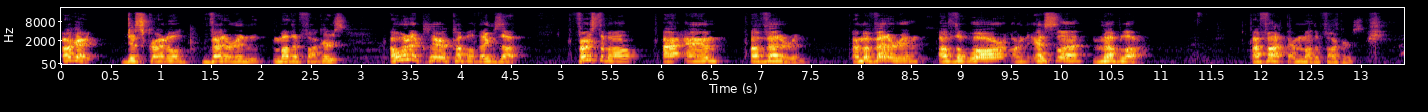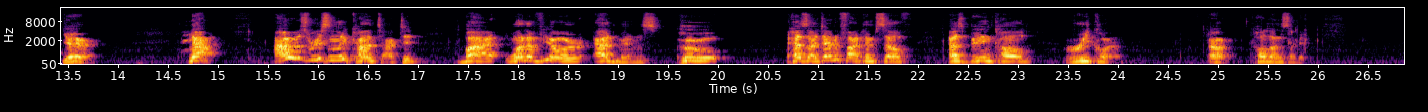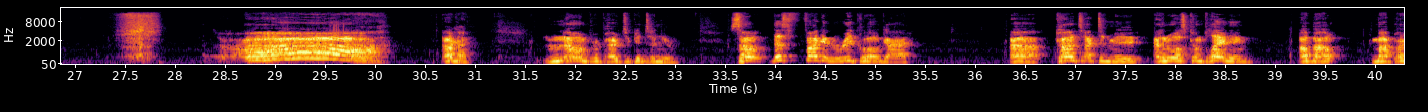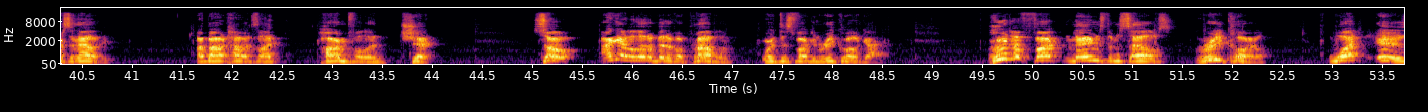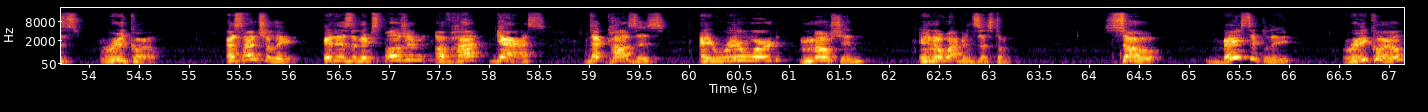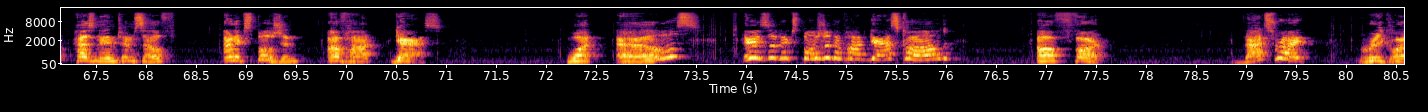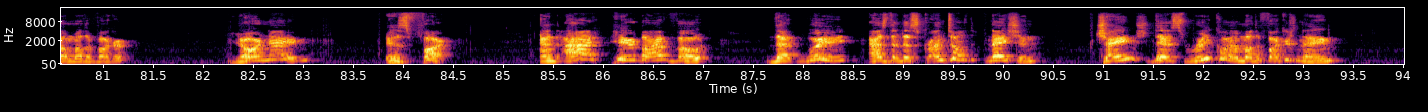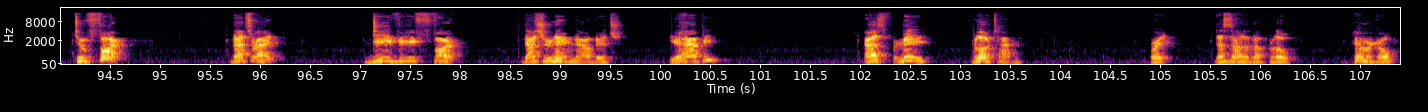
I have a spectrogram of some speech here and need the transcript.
Okay, disgruntled veteran motherfuckers. I want to clear a couple things up. First of all, I am a veteran. I'm a veteran of the war on Isla Nublar. I fought them motherfuckers. Yeah. Now, I was recently contacted by one of your admins who has identified himself as being called Recoil. Uh, hold on a second. Ah! Okay. Now I'm prepared to continue. So, this fucking Recoil guy uh, contacted me and was complaining about my personality. About how it's like harmful and shit. So, I got a little bit of a problem with this fucking Recoil guy. Who the fuck names themselves Recoil? What is recoil? Essentially, it is an explosion of hot gas that causes a rearward motion in a weapon system. So, basically, Recoil has named himself an explosion of hot gas. What else is an explosion of hot gas called? A fart. That's right, Recoil motherfucker. Your name is Fart. And I hereby vote that we, as the disgruntled nation, change this recoil motherfucker's name to Fart. That's right. DV Fart. That's your name now, bitch. You happy? As for me, blow time. Wait, that's not enough blow. Here we go.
